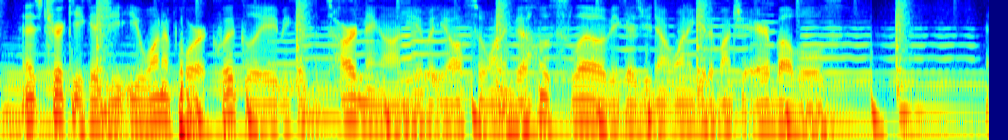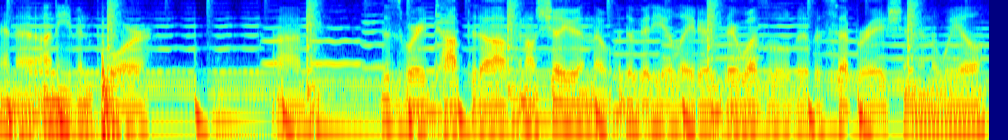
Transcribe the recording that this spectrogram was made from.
And it's tricky because you, you want to pour it quickly because it's hardening on you, but you also want to go slow because you don't want to get a bunch of air bubbles and an uneven pour. Um, this is where he topped it off, and I'll show you in the, the video later. There was a little bit of a separation in the wheel.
